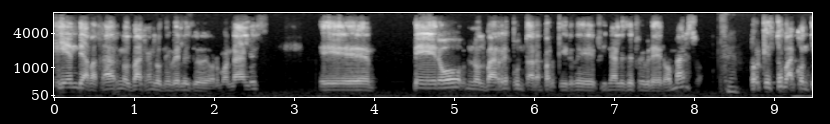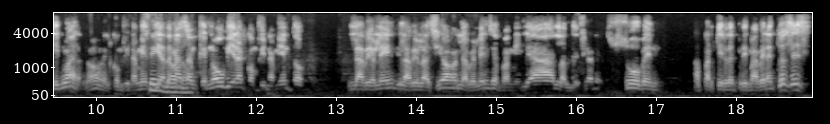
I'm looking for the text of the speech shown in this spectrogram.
tiende a bajar, nos bajan los niveles de hormonales. Eh, pero nos va a repuntar a partir de finales de febrero o marzo. Porque esto va a continuar, ¿no? El confinamiento. y además, aunque no hubiera confinamiento, la, la violación, la violencia familiar, las lesiones suben a partir de primavera. Entonces,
